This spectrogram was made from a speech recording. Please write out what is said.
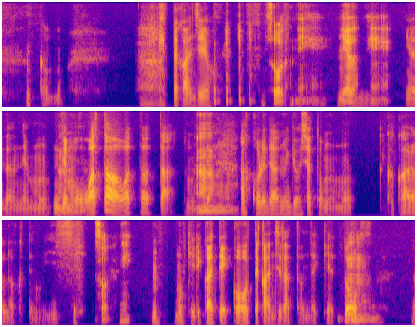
なんかもう、はぁって感じよ。そうだね。嫌だね。やだね、もう。うんでも終わったわ、終わった、終わった、と思って。うん。あ、これであの業者とももう関わらなくてもいいし、そうだね。うん、もう切り替えていこうって感じだったんだけど、うんあ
